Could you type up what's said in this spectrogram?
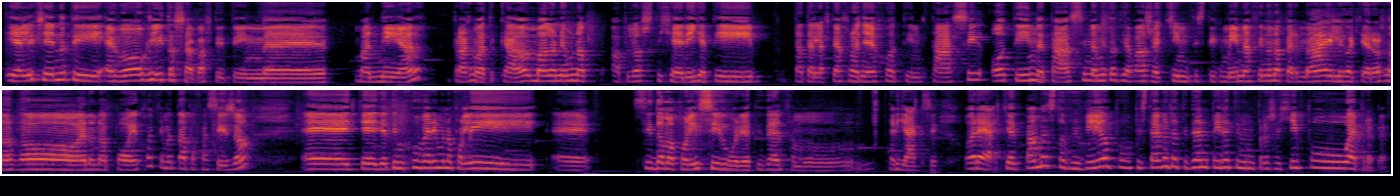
Η αλήθεια είναι ότι εγώ γλίτωσα από αυτή την ε, μανία, πραγματικά. Μάλλον ήμουν απλώς τυχερή γιατί τα τελευταία χρόνια έχω την τάση, ό,τι είναι τάση, να μην το διαβάζω εκείνη τη στιγμή, να αφήνω να περνάει λίγο καιρός, να δω έναν απόϊχο και μετά αποφασίζω. Ε, και για την Hoover ήμουν πολύ ε, σύντομα πολύ σίγουρη ότι δεν θα μου ταιριάξει. Ωραία. Και πάμε στο βιβλίο που πιστεύετε ότι δεν πήρε την προσοχή που έπρεπε.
